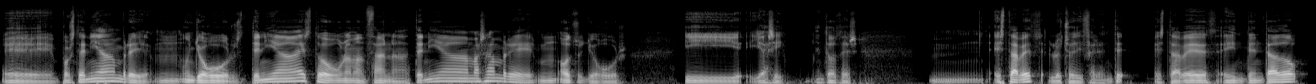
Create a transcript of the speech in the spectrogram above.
eh, pues tenía hambre, mm, un yogur, tenía esto, una manzana, tenía más hambre, mm, otro yogur, y, y así. Entonces, esta vez lo he hecho diferente. Esta vez he intentado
